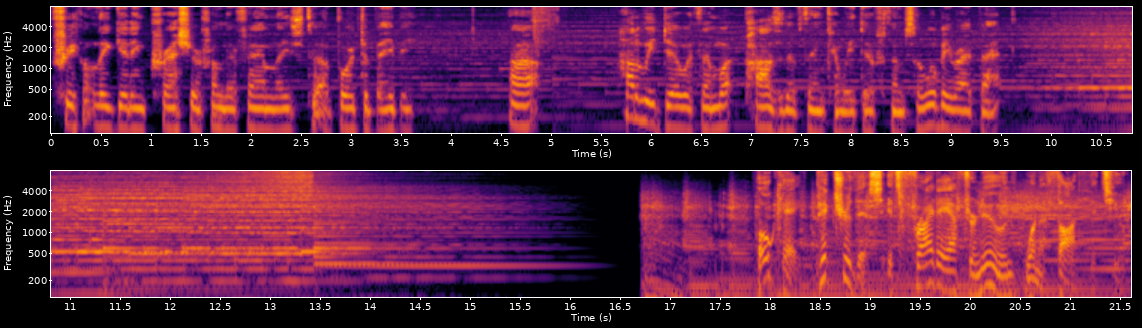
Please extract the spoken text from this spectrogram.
frequently getting pressure from their families to abort the baby. Uh, how do we deal with them? What positive thing can we do for them? So we'll be right back. Okay, picture this. It's Friday afternoon when a thought hits you.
